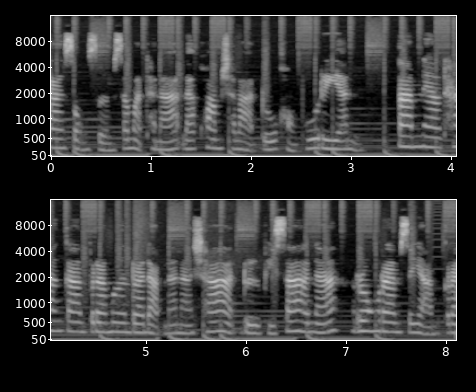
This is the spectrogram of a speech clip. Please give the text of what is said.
การส่งเสริมสมรรถนะและความฉลาดรู้ของผู้เรียน ตามแนวทางการประเมินระดับนานาชาติ หรือพิซ่านะ โรงแรมสยามแกร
